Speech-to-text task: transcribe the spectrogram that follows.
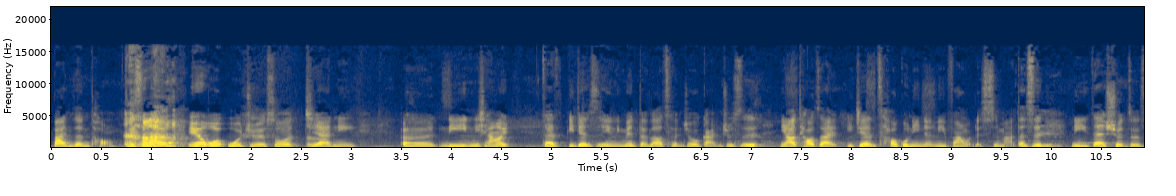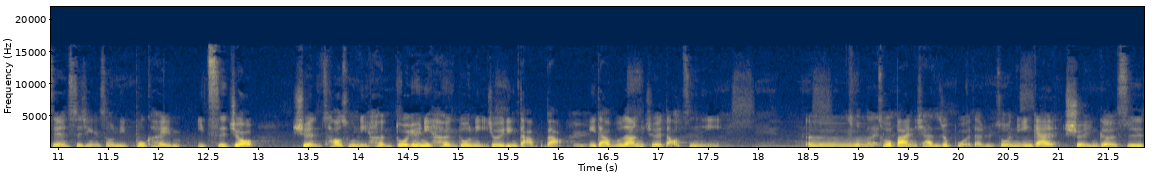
半认同。可是呢，因为我我觉得说，既然你，呃，你你想要在一件事情里面得到成就感，就是你要挑战一件超过你能力范围的事嘛。但是嗯你在选择这件事情的时候，你不可以一次就选超出你很多，因为你很多你就一定达不到，你达不到，你就会导致你。呃，挫败你下次就不会再去做。你应该选一个是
